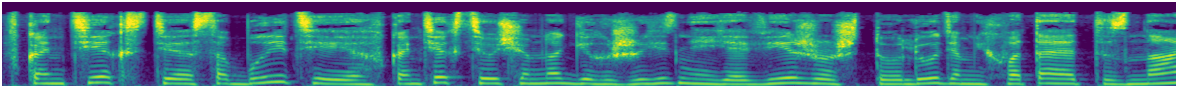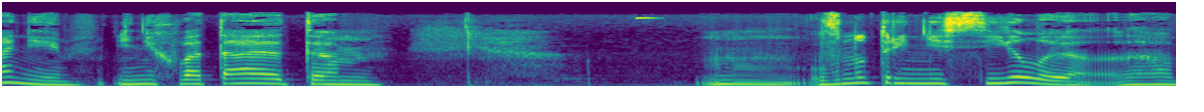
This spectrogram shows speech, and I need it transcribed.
в контексте событий, в контексте очень многих жизней я вижу, что людям не хватает знаний и не хватает эм, внутренней силы э,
